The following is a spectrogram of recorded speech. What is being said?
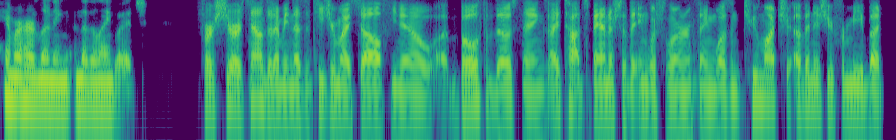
him or her learning another language. For sure. It sounds it. I mean, as a teacher myself, you know, uh, both of those things. I taught Spanish, so the English learner thing wasn't too much of an issue for me. But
